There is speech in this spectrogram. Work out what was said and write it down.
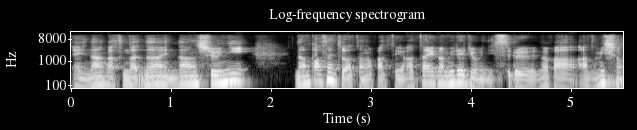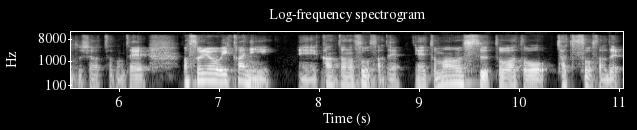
えー何月なな何週に何パーセントだったのかっていう値が見れるようにするのが、あの、ミッションとしてあったので、まあ、それをいかに、えー簡単な操作で、えっ、と、マウスとあとタッチ操作で、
